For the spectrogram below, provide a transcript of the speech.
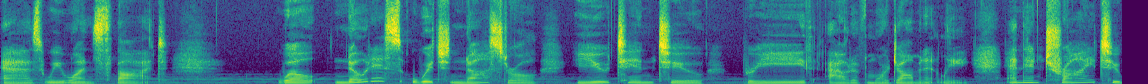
as we once thought. Well, notice which nostril you tend to breathe out of more dominantly, and then try to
